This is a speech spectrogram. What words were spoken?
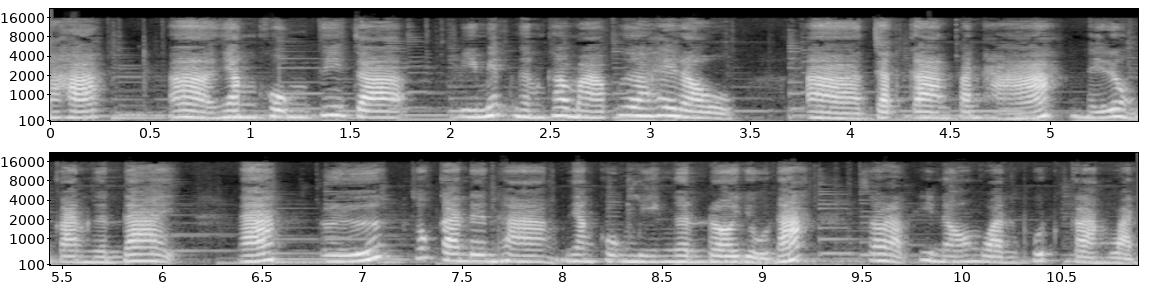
นะคะอ่ายังคงที่จะมีเม็ดเงินเข้ามาเพื่อให้เราอ่าจัดการปัญหาในเรื่องของการเงินได้ นะ หรือทุกการเดินทางยังคงมีเงินรออยู่นะสำหรับพี่น้องวันพุธกลางวัน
